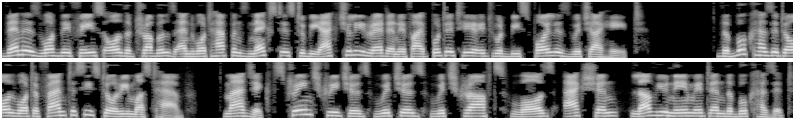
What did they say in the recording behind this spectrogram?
Then is what they face all the troubles, and what happens next is to be actually read, and if I put it here, it would be spoilers, which I hate. The book has it all what a fantasy story must have. Magic, strange creatures, witches, witchcrafts, wars, action, love you name it, and the book has it.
